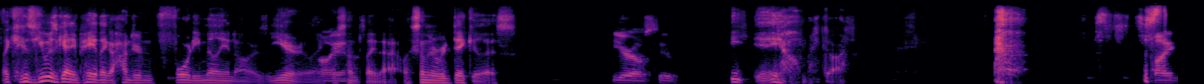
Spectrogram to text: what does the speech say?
like because he was getting paid like 140 million dollars a year, like Oh, or yeah. something like that, like something ridiculous. Euros too. He- he- oh my god. Just Fine,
